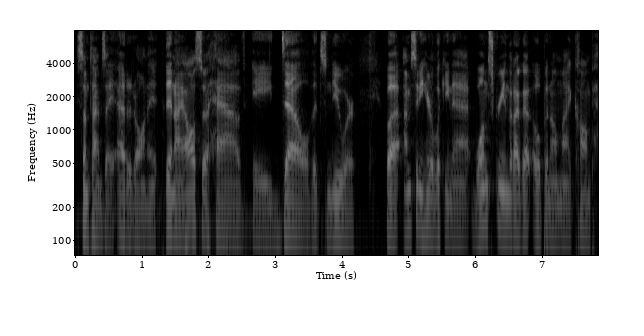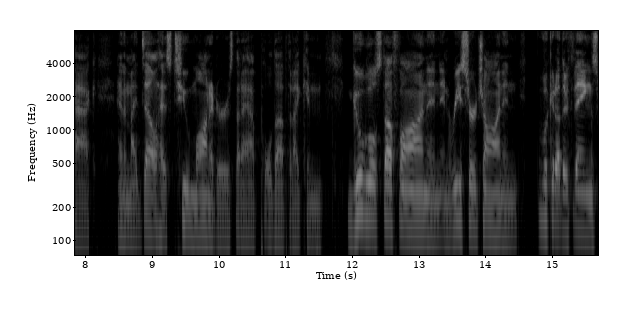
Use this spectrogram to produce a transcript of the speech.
Sometimes I edit on it. Then I also have a Dell that's newer. But I'm sitting here looking at one screen that I've got open on my Compaq, and then my Dell has two monitors that I have pulled up that I can Google stuff on and, and research on and look at other things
